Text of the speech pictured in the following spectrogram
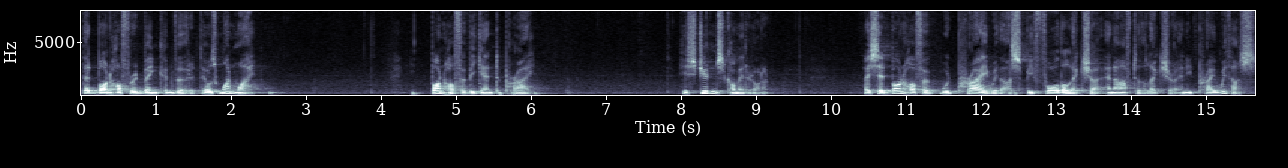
that Bonhoeffer had been converted? There was one way. Bonhoeffer began to pray. His students commented on it. They said Bonhoeffer would pray with us before the lecture and after the lecture, and he'd pray with us.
